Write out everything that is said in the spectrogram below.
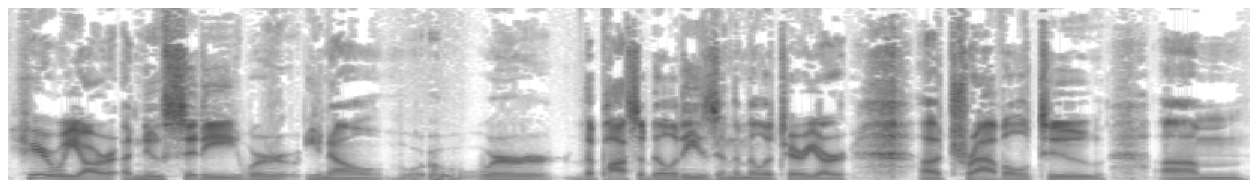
here we are, a new city where you know where the possibilities in the military are uh, travel to. Um,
